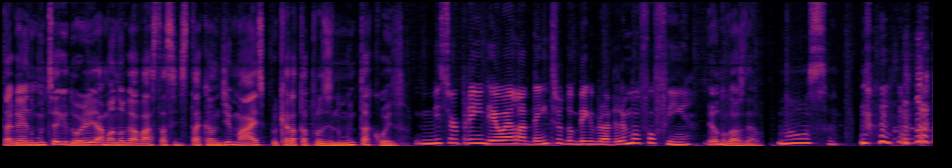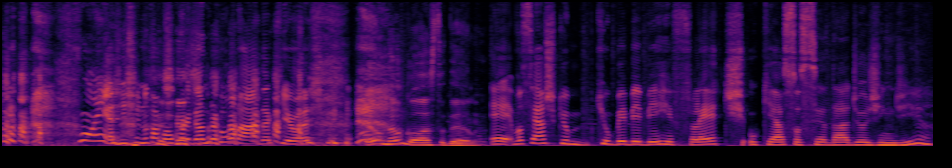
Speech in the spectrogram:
Tá ganhando muito seguidor e a Manu Gavassi tá se destacando demais porque ela tá produzindo muita coisa. Me surpreendeu ela dentro do Big Brother. Ela é uma fofinha. Eu não gosto dela. Nossa. Ué, a gente não tá concordando com nada aqui hoje. Eu não gosto dela. É, você acha que o, que o BBB reflete o que é a sociedade hoje em dia?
